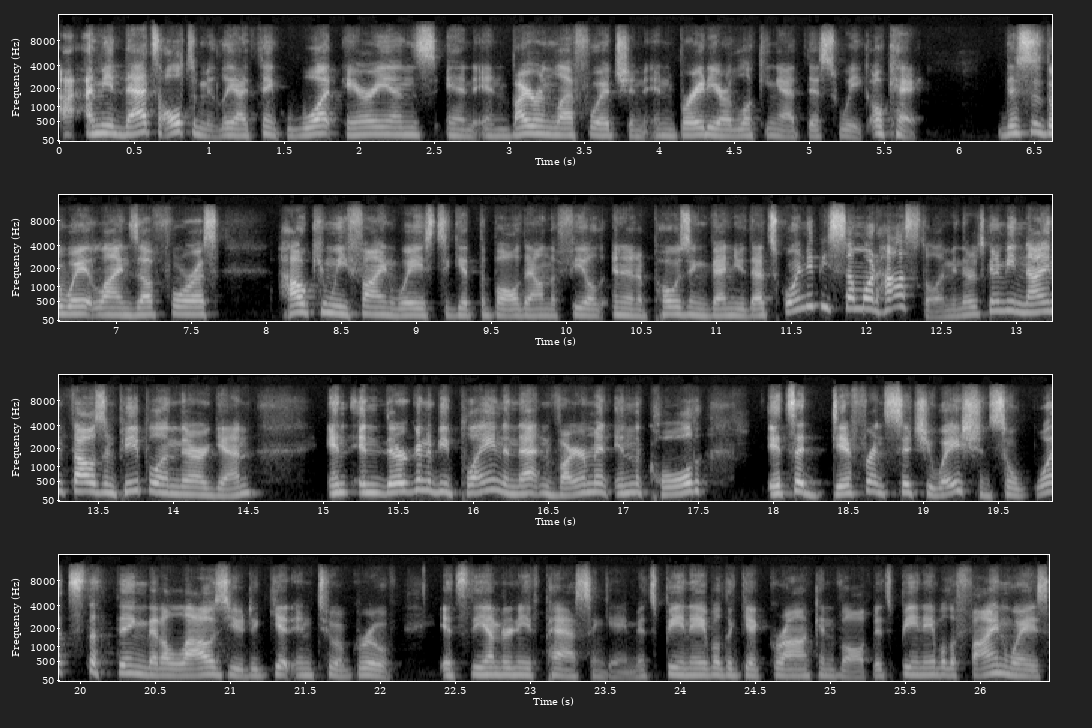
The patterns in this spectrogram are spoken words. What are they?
I, I, mean, that's ultimately, I think, what Arians and, and Byron Leftwich and, and Brady are looking at this week. Okay, this is the way it lines up for us. How can we find ways to get the ball down the field in an opposing venue that's going to be somewhat hostile? I mean, there's going to be 9,000 people in there again, and, and they're going to be playing in that environment in the cold. It's a different situation. So, what's the thing that allows you to get into a groove? It's the underneath passing game. It's being able to get Gronk involved. It's being able to find ways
